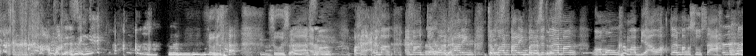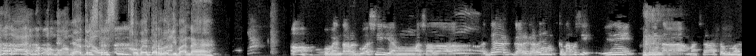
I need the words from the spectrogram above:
Apa sih? susah susah emang emang emang cobaan Udah. paling cobaan paling berat terus, itu terus. emang ngomong sama biawak tuh emang susah susah emang ngomong sama Ya terus biawak. terus komentar lo gimana? Oh, komentar gue sih yang masalah dia gara-garanya kenapa sih ini ini nak masalah atau gimana?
